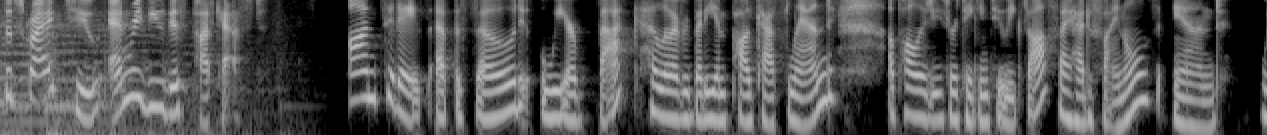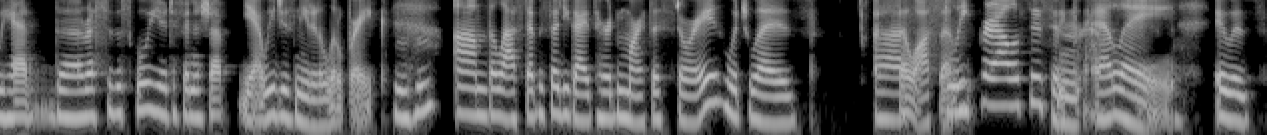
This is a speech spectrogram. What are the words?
subscribe to and review this podcast. On today's episode, we are back. Hello, everybody in podcast land. Apologies for taking two weeks off. I had finals and We had the rest of the school year to finish up. yeah, we just needed a little break. Mm-hmm. Um, the last episode, you guys heard Martha's story, which was so awesome. Sleep paralysis in paralysis. LA. it was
